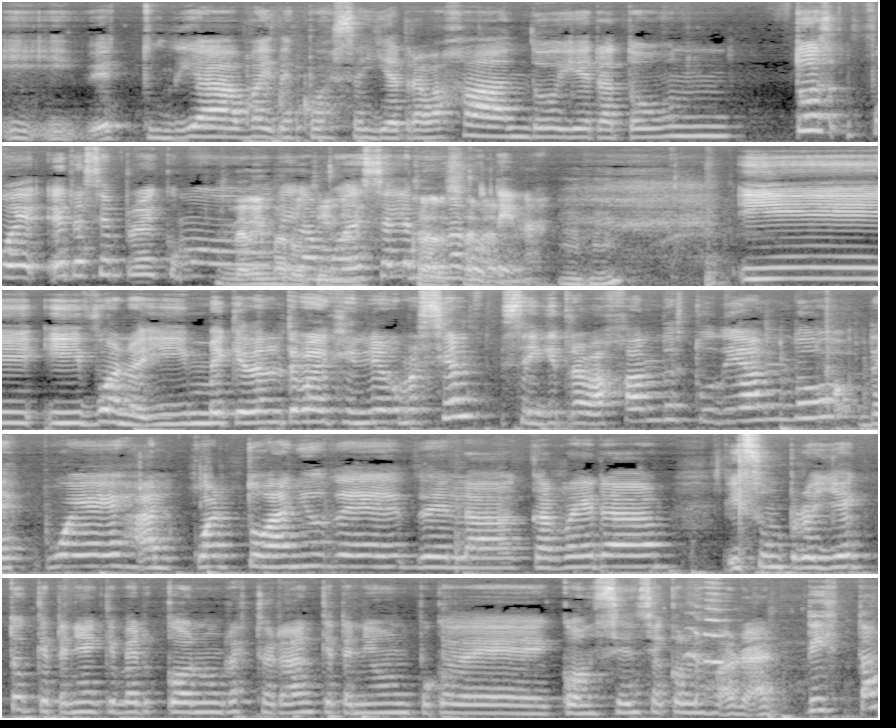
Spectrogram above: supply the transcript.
Y, y estudiaba y después seguía trabajando, y era todo un... Todo fue, era siempre como, La misma digamos, rutina. esa es la Claro, misma esa es la- rutina. Y, y bueno, y me quedé en el tema de ingeniería comercial, seguí trabajando, estudiando. Después, al cuarto año de, de la carrera, hice un proyecto que tenía que ver con un restaurante que tenía un poco de conciencia con los artistas.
